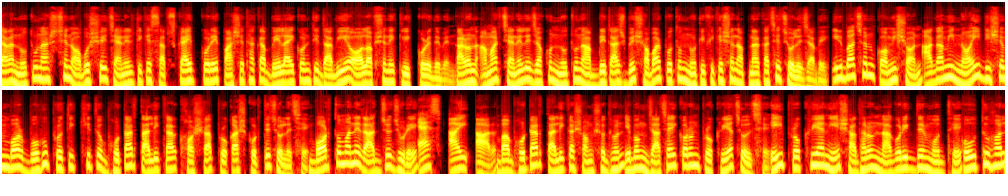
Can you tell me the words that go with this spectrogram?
যারা নতুন আসছেন, অবশ্যই চ্যানেলটিকে সাবস্ক্রাইব করে পাশে থাকা বেল আইকনটি দাবিয়ে অল অপশনে ক্লিক করে দেবেন। কারণ আমার চ্যানেলে যখন নতুন আপডেট আসবে, সবার প্রথম নোটিফিকেশন আপনার কাছে চলে যাবে। নির্বাচন কমিশন আগামী নয় ডিসেম্বর বহু প্রতীক্ষিত ভোটার তালিকার খসড়া প্রকাশ করতে চলেছে। বর্তমানে রাজ্য জুড়ে এসআইআর বা ভোটার তালিকা সংশোধন এবং যাচাইকরণ প্রক্রিয়া চলছে। এই প্রক্রিয়া নিয়ে সাধারণ নাগরিকদের মধ্যে কৌতূহল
